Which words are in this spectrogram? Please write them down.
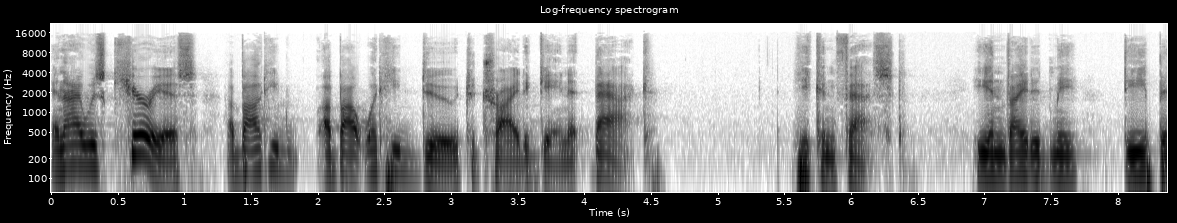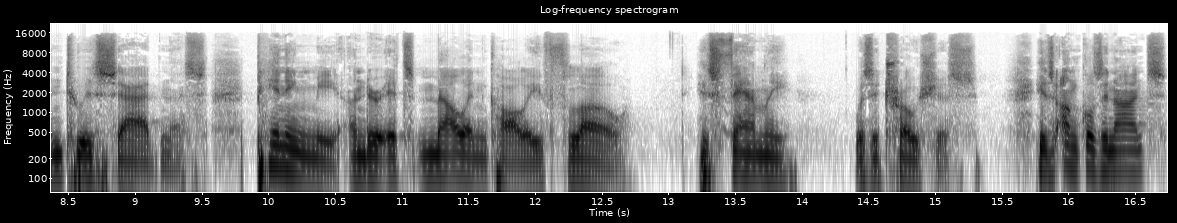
and I was curious about, he, about what he'd do to try to gain it back. He confessed. He invited me deep into his sadness, pinning me under its melancholy flow. His family was atrocious. His uncles and aunts,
